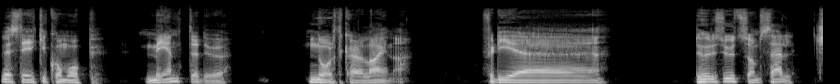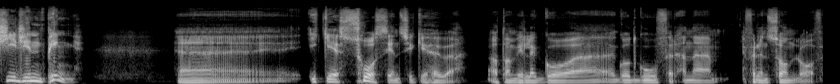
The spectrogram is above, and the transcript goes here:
hvis det ikke kom opp Mente du North Carolina? Fordi eh, det høres ut som selv Xi Jinping eh, ikke er så sinnssyk i hodet at han ville gå, eh, gått god for, henne, for en sånn lov.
